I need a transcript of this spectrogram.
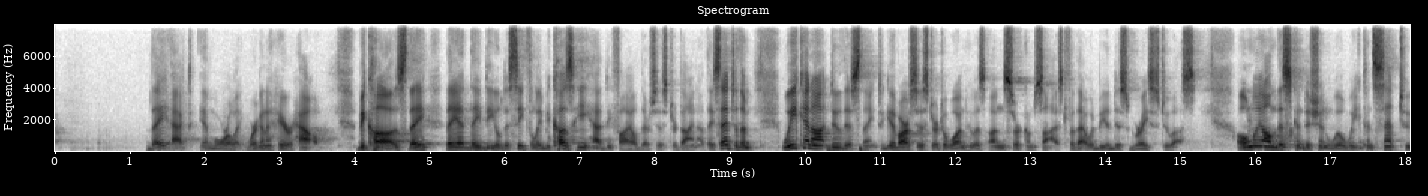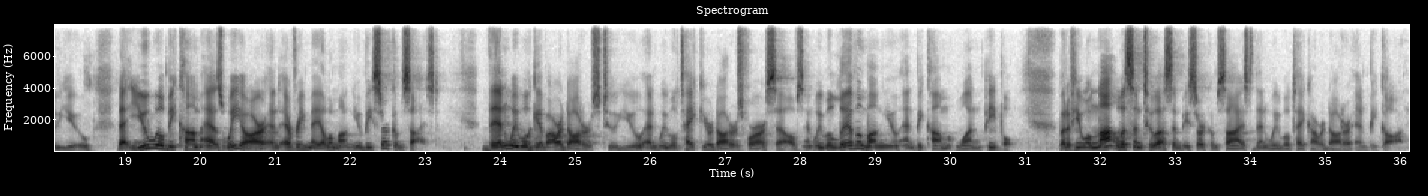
They act immorally. We're going to hear how. Because they, they, they deal deceitfully, because he had defiled their sister Dinah. They said to them, We cannot do this thing, to give our sister to one who is uncircumcised, for that would be a disgrace to us. Only on this condition will we consent to you, that you will become as we are, and every male among you be circumcised. Then we will give our daughters to you, and we will take your daughters for ourselves, and we will live among you and become one people. But if you will not listen to us and be circumcised, then we will take our daughter and be gone.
